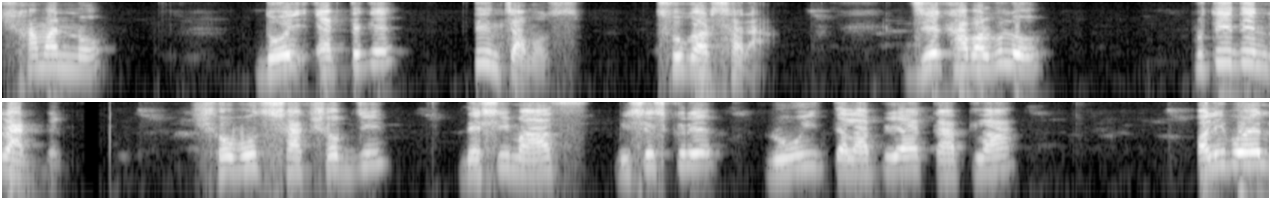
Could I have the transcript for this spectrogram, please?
সামান্য দই এক থেকে তিন চামচ সুগার ছাড়া। যে খাবারগুলো প্রতিদিন রাখবেন, সবুজ শাকসবজি, দেশি মাছ, বিশেষ করে রুই, তেলাপিয়া, কাতলা, অলিভ অয়েল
